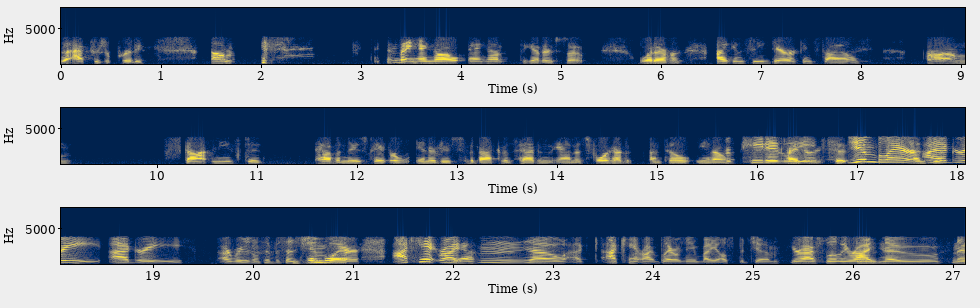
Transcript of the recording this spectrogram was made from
the actors are pretty um and they hang out hang out together so whatever i can see derek and stiles um scott needs to have a newspaper introduced to the back of his head and, and his forehead until you know Repeatedly. to, Jim Blair. and I agree. I agree. Original temper says Jim Jim, Blair- Blair. I can't write. Yeah. Mm, no, I I can't write Blair with anybody else but Jim. You're absolutely right. Mm. No, no,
